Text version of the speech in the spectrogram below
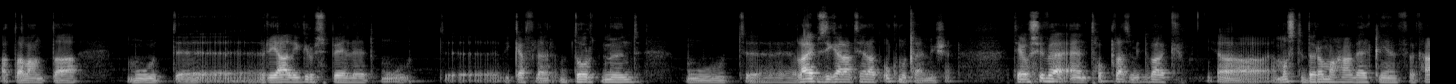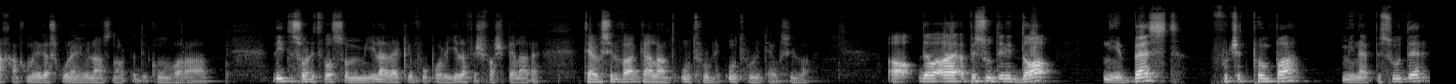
Atalanta, mot eh, Real i gruppspelet, mot eh, vilka fler? Dortmund, mot eh, Leipzig garanterat och mot Bayern München. Thiago Silva är en toppklass mittback. Jag, jag måste berömma honom verkligen, för kanske han kommer lägga skorna i hyllan snart och det kommer vara lite sorgligt för oss som gillar verkligen fotboll och gillar försvarsspelare. Thiago Silva, galant, otroligt, otroligt Thiago Silva. Ja, det var eh, episoden idag. Ni är bäst. Fortsätt pumpa mina episoder.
